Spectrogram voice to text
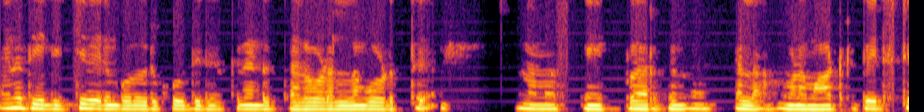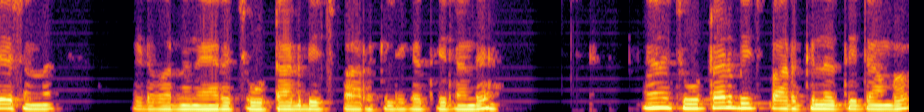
അങ്ങനെ തിരിച്ചു വരുമ്പോൾ ഒരു കുതിരക്ക് രണ്ട് തലോടെല്ലാം കൊടുത്ത് നമ്മൾ സ്നേക്ക് പാർക്ക് അല്ല നമ്മുടെ മാട്ടൂർ പെറ്റ് സ്റ്റേഷനിൽ ഇവിടെ പറഞ്ഞ് നേരെ ചൂട്ടാട് ബീച്ച് പാർക്കിലേക്ക് എത്തിയിട്ടുണ്ട്. അങ്ങനെ ചൂട്ടാട് ബീച്ച് പാർക്കിൽ എത്തിയിട്ടാകുമ്പോൾ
